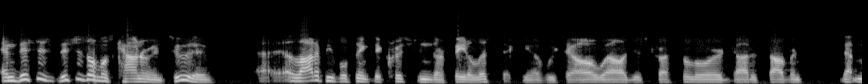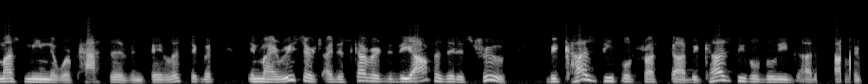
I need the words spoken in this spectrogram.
And this is this is almost counterintuitive. Uh, a lot of people think that Christians are fatalistic. You know, if we say, "Oh well, just trust the Lord, God is sovereign," that must mean that we're passive and fatalistic. But in my research, I discovered that the opposite is true. Because people trust God, because people believe God is sovereign,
